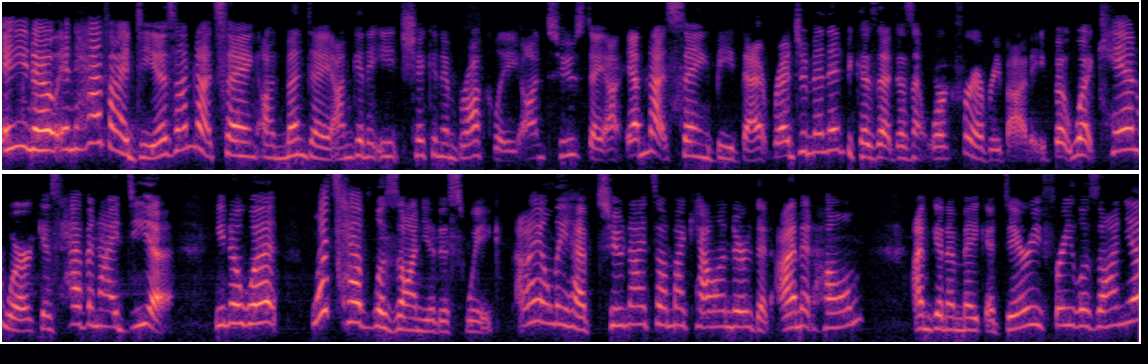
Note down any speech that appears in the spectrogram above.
and you know and have ideas. I'm not saying on monday i'm going to eat chicken and broccoli. On tuesday i'm not saying be that regimented because that doesn't work for everybody. But what can work is have an idea. You know what? Let's have lasagna this week. I only have two nights on my calendar that i'm at home. I'm going to make a dairy free lasagna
